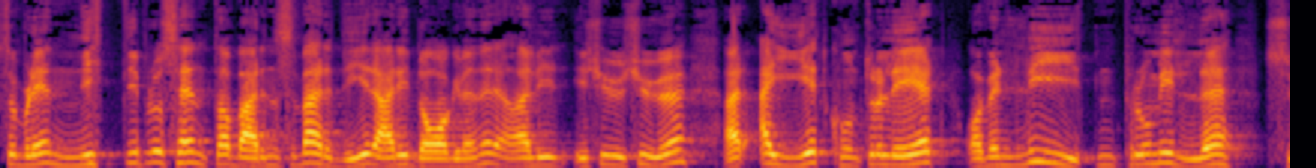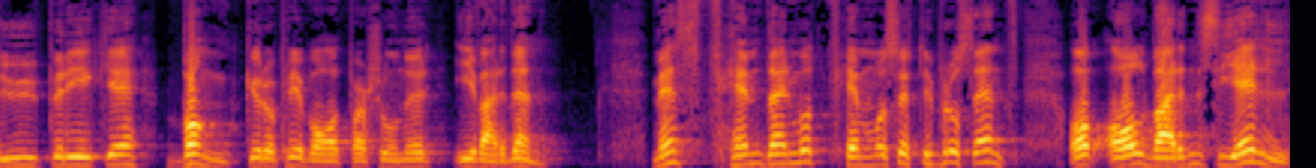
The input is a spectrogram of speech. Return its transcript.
så ble 90% av verdens verdier er i dag, venner, i 2020, er eiet, kontrollert av en liten promille superrike banker og privatpersoner i verden. Mens fem, derimot 75% av all verdens gjeld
